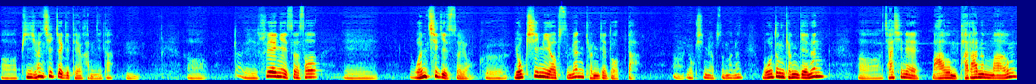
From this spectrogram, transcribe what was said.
어, 비현실적이 되어 갑니다. 음. 수행에 있어서 예, 원칙이 있어요. 그 욕심이 없으면 경계도 없다. 어, 욕심이 없으면은 모든 경계는 어, 자신의 마음, 바라는 마음,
